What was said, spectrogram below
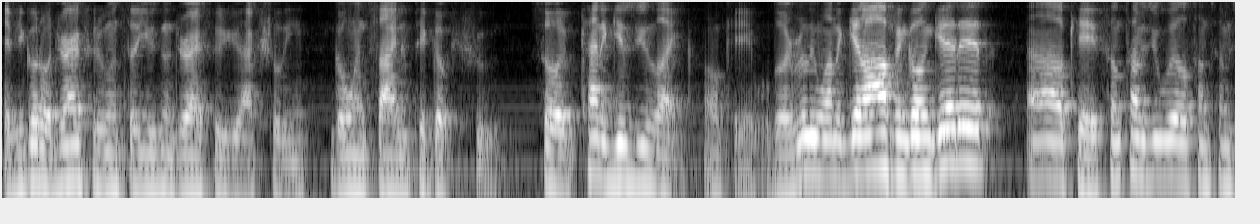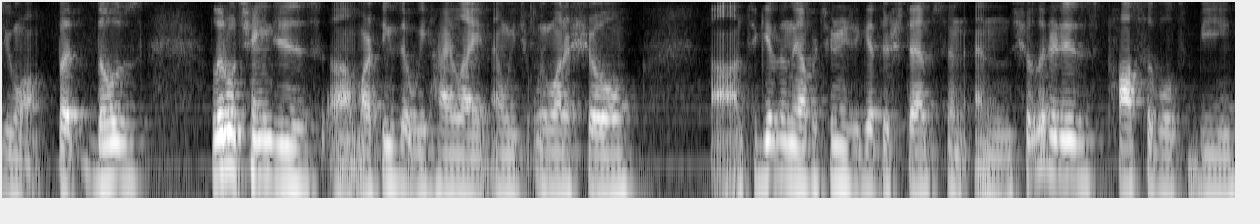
if you go to a drive-through instead of using the drive-through, you actually go inside and pick up your food. So it kind of gives you like, okay, well, do I really want to get off and go and get it? Uh, okay, sometimes you will, sometimes you won't. But those little changes um, are things that we highlight and we, we want to show uh, to give them the opportunity to get their steps and, and show that it is possible to be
